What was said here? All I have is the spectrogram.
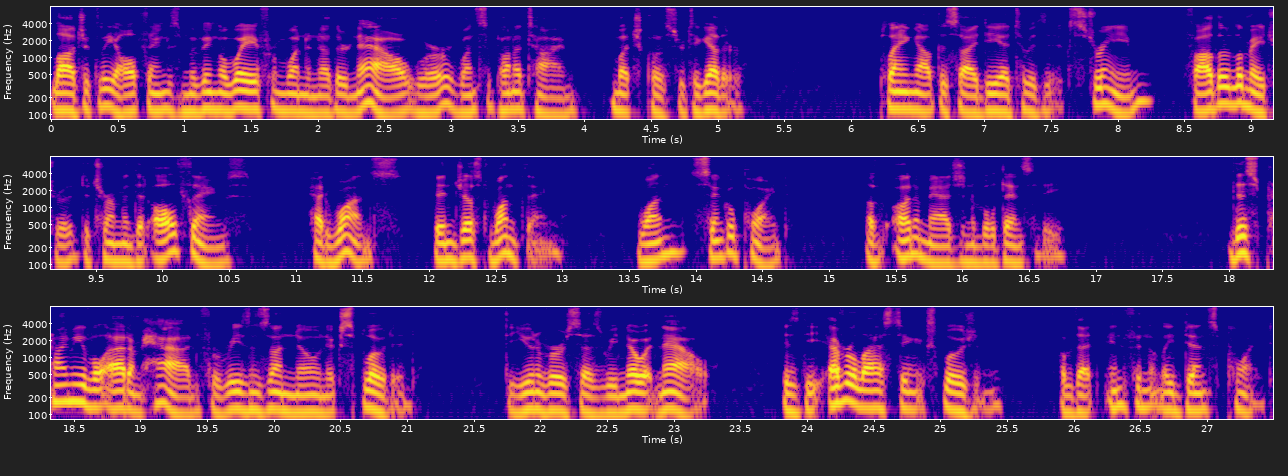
Logically, all things moving away from one another now were, once upon a time, much closer together. Playing out this idea to its extreme, Father Lemaitre determined that all things had once been just one thing, one single point of unimaginable density. This primeval atom had, for reasons unknown, exploded. The universe as we know it now is the everlasting explosion of that infinitely dense point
